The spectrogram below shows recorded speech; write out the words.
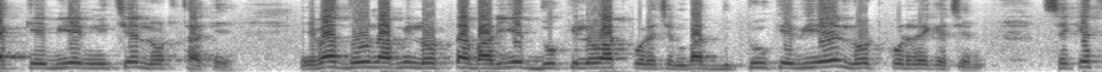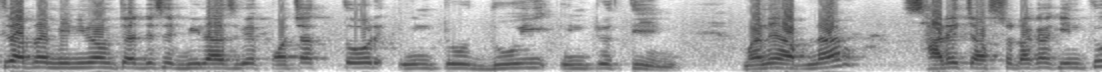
এক কেবি এর নিচে লোড থাকে, এবার ধরুন আপনি লোডটা বাড়িয়ে দু কিলোওয়াট করেছেন বা টু কেভি এ লোড করে রেখেছেন, সেক্ষেত্রে আপনার মিনিমাম চার্জেসে বিল আসবে পঁচাত্তর ইন্টু দুই ইন্টু তিন মানে আপনার সাড়ে চারশো টাকা কিন্তু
